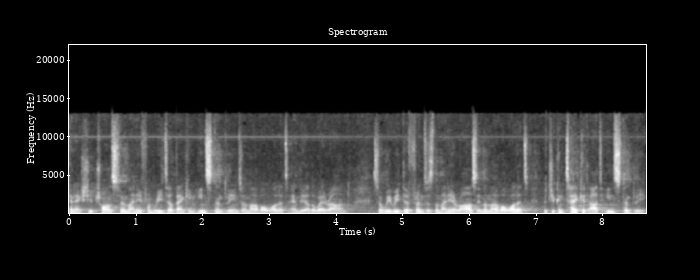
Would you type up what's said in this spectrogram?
can actually transfer money from retail banking instantly into a mobile wallet and the other way around. So where we're different is the money arrives in the mobile wallet, but you can take it out instantly.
